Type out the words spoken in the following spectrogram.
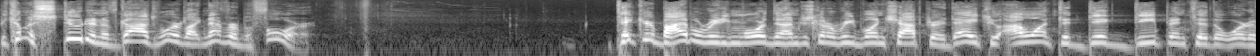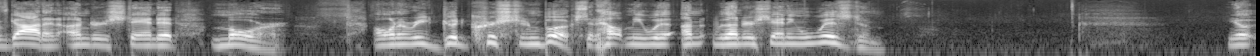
Become a student of God's Word like never before. Take your Bible reading more than I'm just going to read one chapter a day to I want to dig deep into the Word of God and understand it more. I want to read good Christian books that help me with, un, with understanding wisdom. You know,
